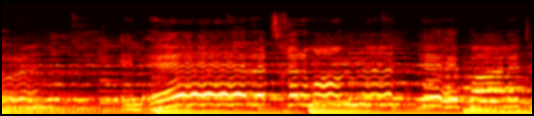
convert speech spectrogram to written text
אל ארץ חרמון העפלת,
